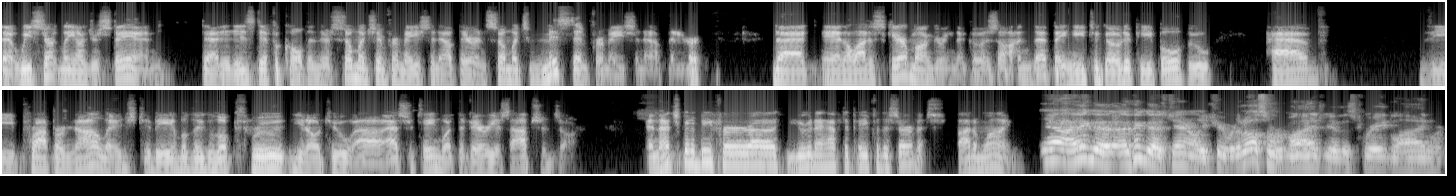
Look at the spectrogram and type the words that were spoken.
that we certainly understand that it is difficult and there's so much information out there and so much misinformation out there that and a lot of scaremongering that goes on that they need to go to people who have the proper knowledge to be able to look through you know to uh, ascertain what the various options are and that's going to be for uh, you're going to have to pay for the service. Bottom line. Yeah, I think that I think that's generally true, but it also reminds me of this great line where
